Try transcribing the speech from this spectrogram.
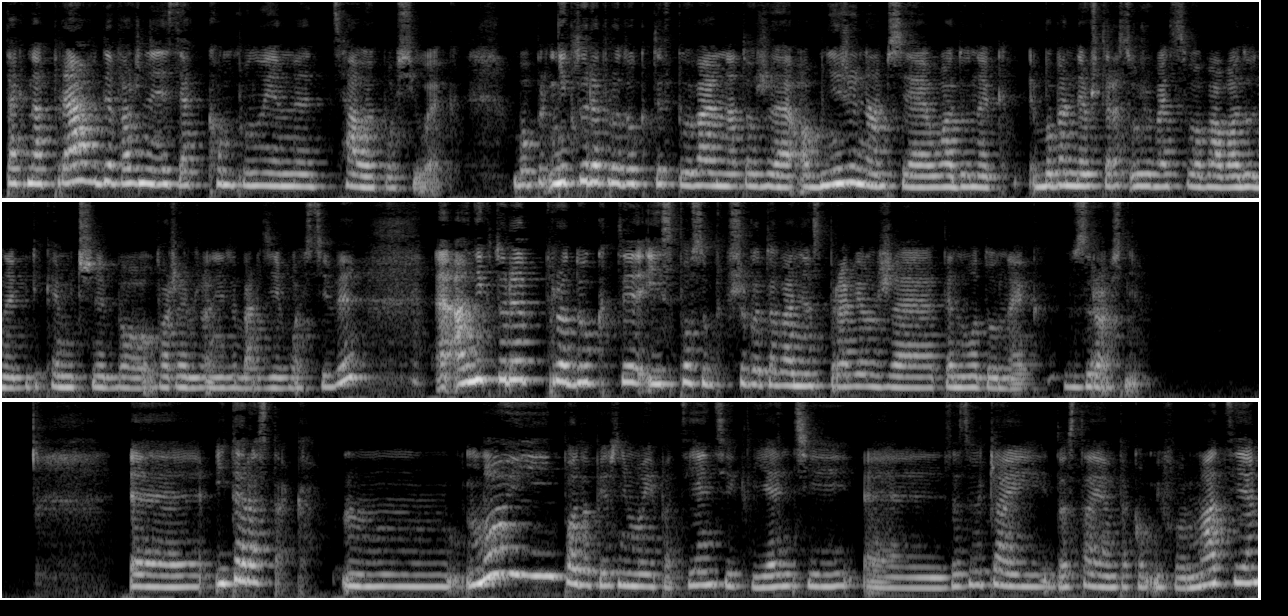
tak naprawdę ważne jest, jak komponujemy cały posiłek. Bo niektóre produkty wpływają na to, że obniży nam się ładunek, bo będę już teraz używać słowa ładunek glikemiczny, bo uważam, że on jest bardziej właściwy. E, a niektóre produkty i sposób przygotowania sprawią, że ten ładunek wzrośnie. E, I teraz tak. Mm, moi podopieczni, moi pacjenci, klienci e, zazwyczaj dostają taką informację, e,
